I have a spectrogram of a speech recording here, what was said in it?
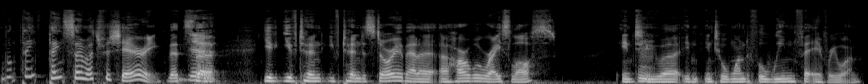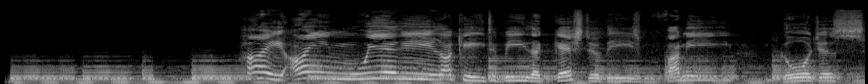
Well, thank, thanks so much for sharing. That's Yeah. uh, you, you've turned you've turned a story about a, a horrible race loss into Hmm. uh, in, into a wonderful win for everyone. Hi, I'm really lucky to be the guest of these funny, gorgeous,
